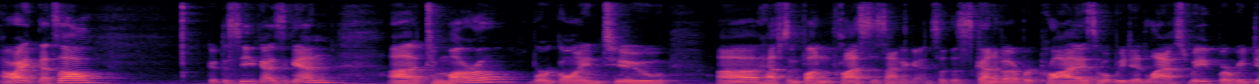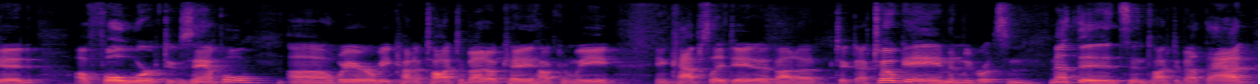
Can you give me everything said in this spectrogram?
All right, that's all. Good to see you guys again. Uh, tomorrow, we're going to uh, have some fun with class design again. So this is kind of a reprise of what we did last week where we did a full worked example uh, where we kind of talked about, okay, how can we encapsulate data about a tic-tac-toe game and we wrote some methods and talked about that.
